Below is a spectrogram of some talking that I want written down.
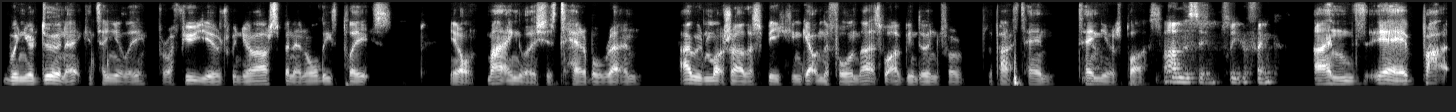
when you're doing it continually for a few years, when you are spinning all these plates, you know, my English is terrible written. I would much rather speak and get on the phone. That's what I've been doing for the past 10, 10 years plus. I'm the same, so you're fine. And yeah, but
